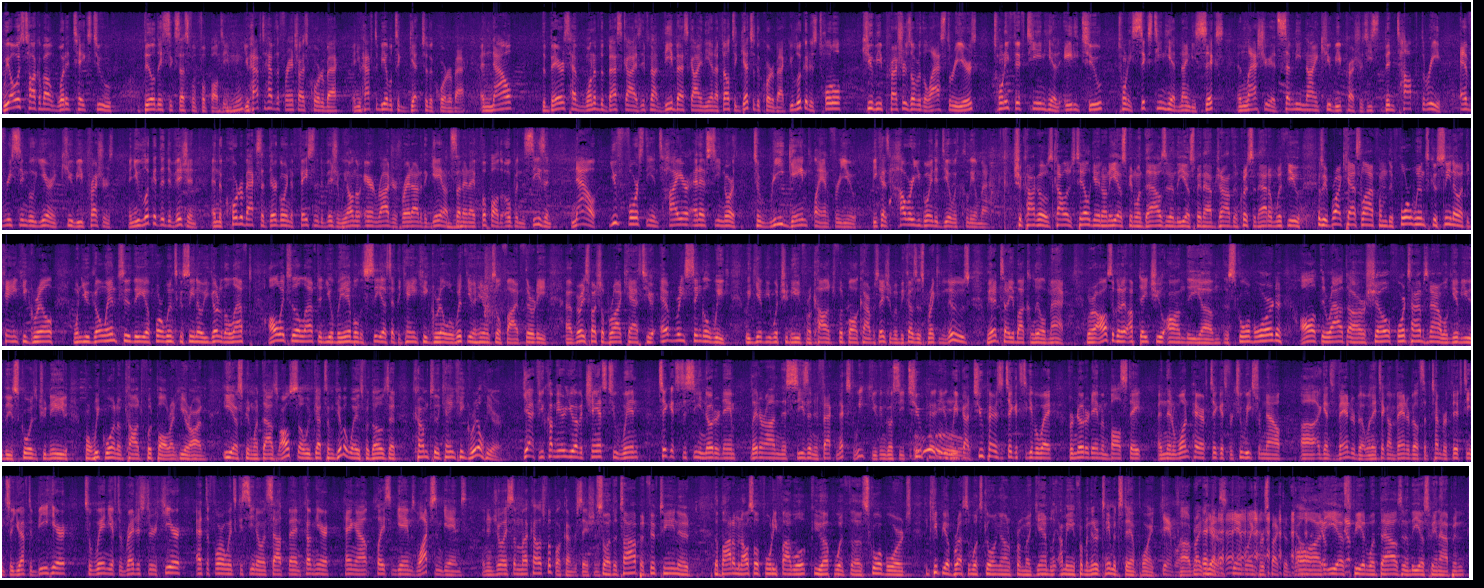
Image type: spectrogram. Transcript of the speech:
we always talk about what it takes to build a successful football team. Mm-hmm. You have to have the franchise quarterback, and you have to be able to get to the quarterback. And now the Bears have one of the best guys, if not the best guy in the NFL, to get to the quarterback. You look at his total QB pressures over the last three years. 2015, he had 82. 2016, he had 96. And last year, he had 79 QB pressures. He's been top three every single year in QB pressures. And you look at the division and the quarterbacks that they're going to face in the division. We all know Aaron Rodgers right out of the gate on mm-hmm. Sunday Night Football to open the season. Now, you force the entire NFC North to re-game plan for you because how are you going to deal with Khalil Mack? Chicago's College Tailgate on ESPN 1000 and the ESPN app. Jonathan, Chris, and Adam with you as we broadcast live from the Four Winds Casino at the Kankakee Grill. When you go into the uh, Four Winds Casino, you go to the left, all the way to the left, and you'll be able to see us at the Kankakee Grill. We're with you in here until 5.30. A very special broadcast here every single week. We give you what you need for a college football conversation, but because it's breaking news, we had to tell you about Khalil Mack. We're also going to update you on the, um, the scoreboard all throughout our show. Four times an hour, we'll give you the scores that you need for week one of college football right here on ESPN 1000. Also, we've got some giveaways for those that come to the Kankakee Grill here. Yeah, if you come here, you have a chance to win tickets to see Notre Dame later on this season. In fact, next week you can go see two. Pa- we've got two pairs of tickets to give away for Notre Dame and Ball State, and then one pair of tickets for two weeks from now uh, against Vanderbilt when they take on Vanderbilt September 15th. So you have to be here to win. You have to register here at the Four Winds Casino in South Bend. Come here, hang out, play some games, watch some games, and enjoy some uh, college football conversations. So at the top, at 15, at the bottom, and also 45, we'll hook you up with uh, scoreboards to keep you abreast of what's going on from a gambling. I mean, from an entertainment standpoint. Gambling, uh, right yes, gambling perspective on yep, ESPN yep. 1000 and the ESPN app. And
